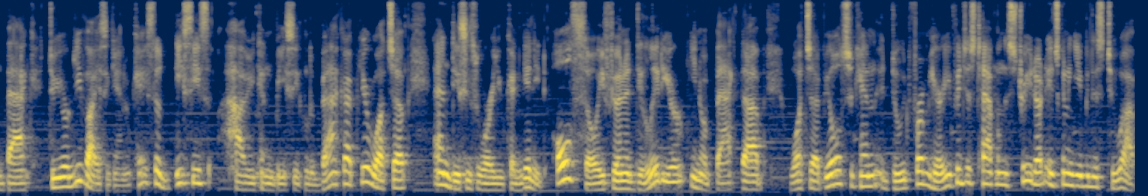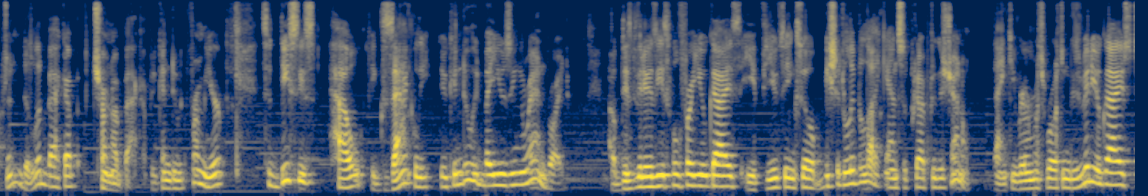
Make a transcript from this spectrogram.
back to your device again okay? So this is how you can basically back up your whatsapp and this is where you can get it. Also if you want to delete your you know back tab WhatsApp you also can do it from here. If you just tap on the three dot it's going to give you this two option delete backup turn off backup. You can do it from here. So this is how exactly you can do it by using your Android. Hope this video is useful for you guys. If you think so be sure to leave a like and subscribe to the channel. Thank you very much for watching this video guys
